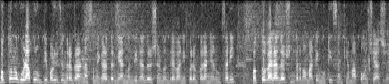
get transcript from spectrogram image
ભક્તોનું ઘોડાપુર ઉમટી પડ્યું. ચંદ્રગ્રહણના સમયગાળા દરમિયાન મંદિરના દર્શન બંધ રહેવાની પરંપરાને અનુસરી ભક્તો વહેલા દર્શન કરવા માટે મોટી સંખ્યામાં પહોંચ્યા છે.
